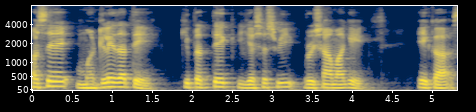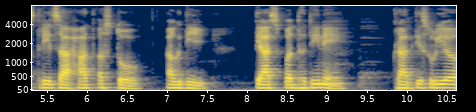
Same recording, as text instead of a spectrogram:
असे म्हटले जाते की प्रत्येक यशस्वी पुरुषामागे एका स्त्रीचा हात असतो. अगदी त्याच पद्धतीने क्रांतिसूर्य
